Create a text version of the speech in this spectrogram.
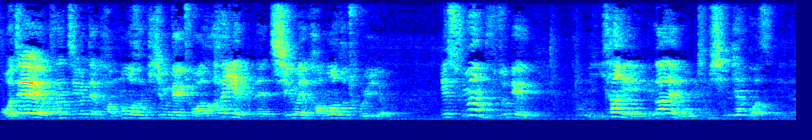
어제 영상 찍을 때 밥 먹어서 기분 되게 좋아서 하이했는데 지금 이제 밥 먹어서 졸려 이게 수면 부족에 좀 이상해 인간의 몸이 참 신기한 것 같습니다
